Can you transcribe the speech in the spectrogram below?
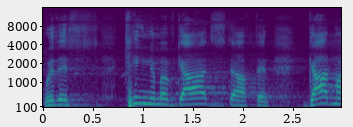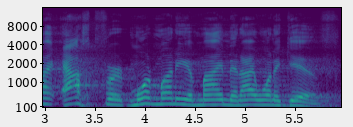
with this kingdom of God stuff, then God might ask for more money of mine than I want to give.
